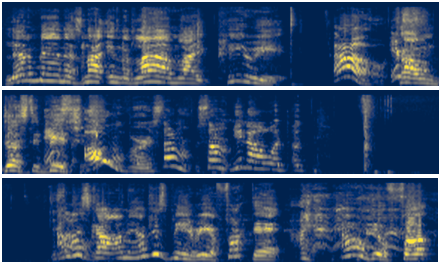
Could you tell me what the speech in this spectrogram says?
Let a man that's not in the limelight, period, oh, it's, call them dusty it's bitches. over. Some, some, you know, a, it's I'm just over. call, I mean, I'm just being real. Fuck that. I don't give a fuck.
